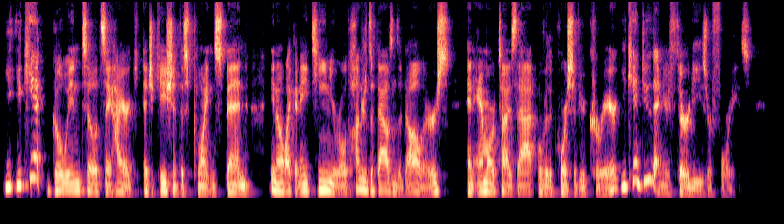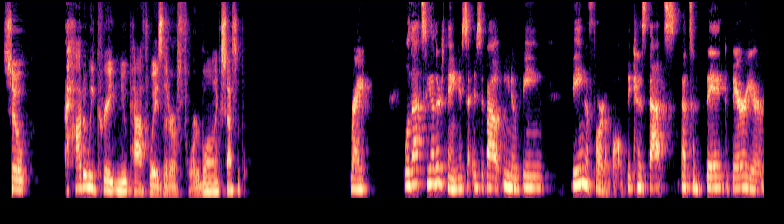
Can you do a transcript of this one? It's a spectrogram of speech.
you, you can't go into, let's say, higher education at this point and spend, you know, like an 18 year old hundreds of thousands of dollars and amortize that over the course of your career. You can't do that in your 30s or 40s. So, how do we create new pathways that are affordable and accessible? Right. Well, that's the other thing is is about you know being being affordable because that's that's a big barrier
